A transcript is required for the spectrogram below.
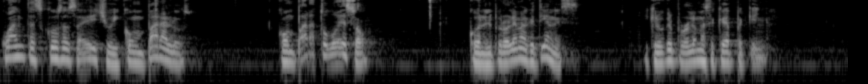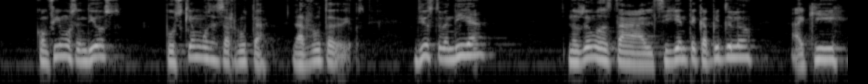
cuántas cosas ha hecho y compáralos. Compara todo eso con el problema que tienes. Y creo que el problema se queda pequeño. Confiemos en Dios, busquemos esa ruta, la ruta de Dios. Dios te bendiga. Nos vemos hasta el siguiente capítulo aquí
